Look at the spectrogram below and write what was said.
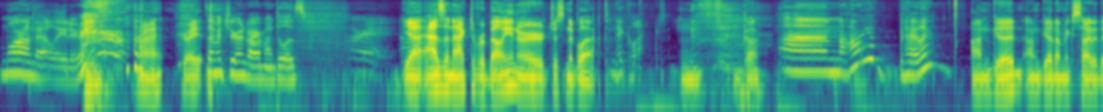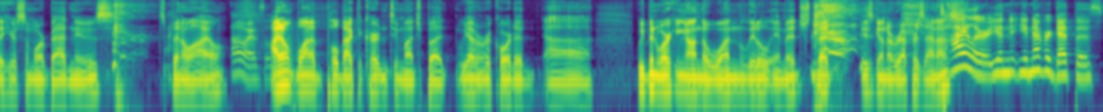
More on that later. All right, great. So I'm a true environmentalist. All right. Yeah, as an act of rebellion or just neglect? Neglect. Hmm, Okay. Um, how are you, Tyler? I'm good. I'm good. I'm excited to hear some more bad news. It's been a while. Oh, absolutely. I don't want to pull back the curtain too much, but we haven't recorded. Uh, we've been working on the one little image that is going to represent us. Tyler, you n- you never get this.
